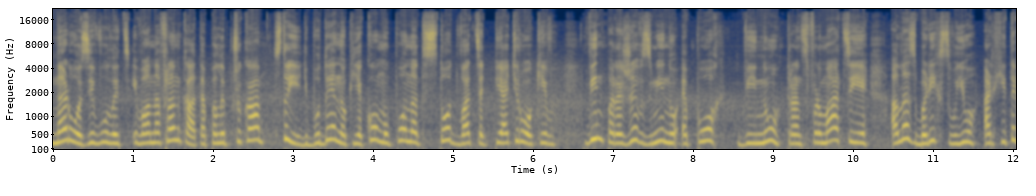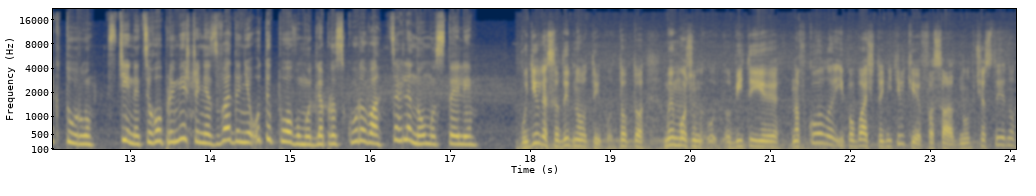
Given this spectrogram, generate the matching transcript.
На розі вулиць Івана Франка та Пилипчука стоїть будинок, якому понад 125 років. Він пережив зміну епох, війну, трансформації, але зберіг свою архітектуру. Стіни цього приміщення зведені у типовому для Проскурова цегляному стилі. Будівля садибного типу. Тобто ми можемо обійти її навколо і побачити не тільки фасадну частину,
